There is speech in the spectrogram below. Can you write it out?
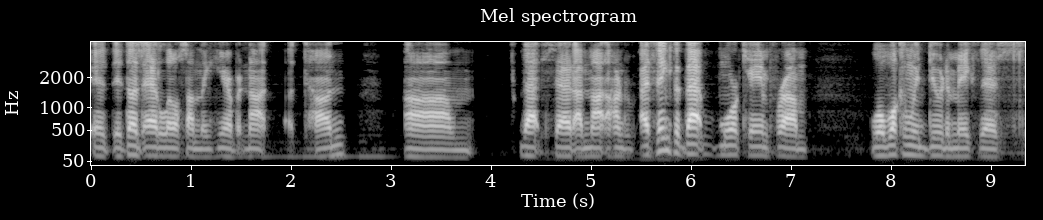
it, it does add a little something here, but not a ton. Um, that said, I'm not 100. I think that that more came from, well, what can we do to make this,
